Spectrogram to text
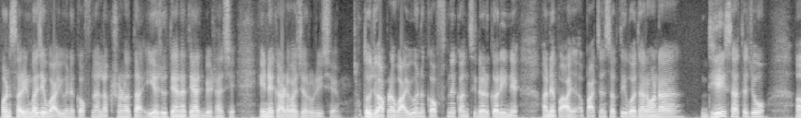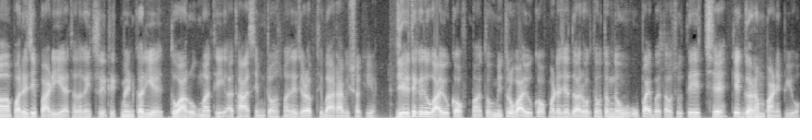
પણ શરીરમાં જે વાયુ અને કફના લક્ષણ હતા એ હજુ ત્યાંના ત્યાં જ બેઠા છે એને કાઢવા જરૂરી છે તો જો આપણે વાયુ અને કફને કન્સિડર કરીને અને પાચન શક્તિ વધારવાના ધ્યેય સાથે જો પરેજી પાડીએ અથવા તો કંઈ ટ્રીટમેન્ટ કરીએ તો આ રોગમાંથી અથવા આ સિમ્ટમ્સમાંથી ઝડપથી બહાર આવી શકીએ જે રીતે કીધું વાયુ કફમાં તો મિત્રો વાયુ કફ માટે જે દર વખતે હું તમને ઉપાય બતાવું છું તે જ છે કે ગરમ પાણી પીવો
